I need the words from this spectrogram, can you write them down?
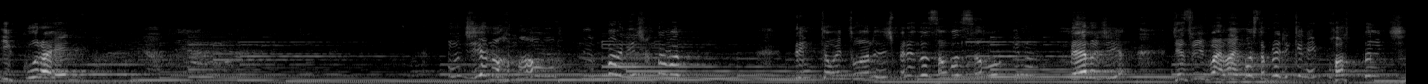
e cura ele. Um dia normal, o paralítico estava 38 anos esperando a salvação e não belo dia, Jesus vai lá e mostra para ele que ele é importante.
